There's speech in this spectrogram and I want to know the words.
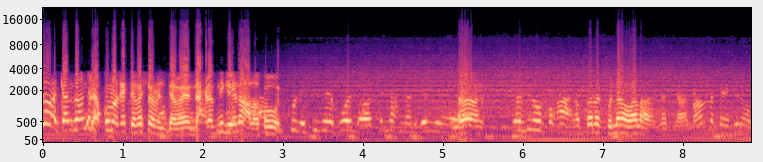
زمان كان زمان الحكومة جت يا باشا من زمان ده إحنا بنيجي هنا على طول. كل الدنيا فل وكنا إحنا بنجي آه جايبينهم في حال بالك كلها ولا هناك يا عم. ما هم شايفينهم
